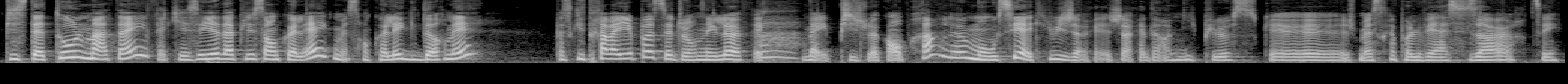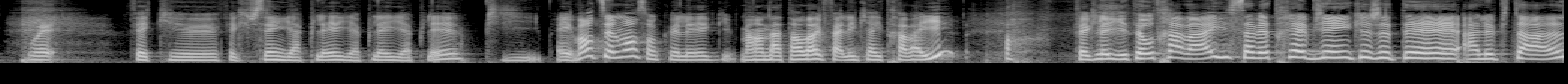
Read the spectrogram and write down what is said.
Puis c'était tôt le matin, fait qu'il essayait d'appeler son collègue, mais son collègue il dormait parce qu'il travaillait pas cette journée-là. Fait que, ben puis je le comprends là, moi aussi avec lui, j'aurais j'aurais dormi plus que je me serais pas levée à 6 heures, tu sais. Ouais. Fait que fait que Lucien il appelait, il appelait, il appelait, puis éventuellement son collègue, mais en attendant, il fallait qu'il aille travailler. Fait que là, il était au travail, il savait très bien que j'étais à l'hôpital,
